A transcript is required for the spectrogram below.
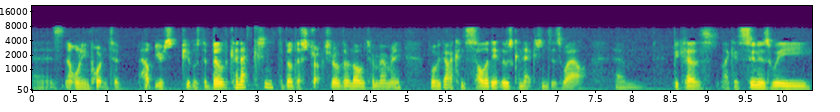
Uh, it's not only important to help your pupils to build connections, to build a structure of their long-term memory, but we've got to consolidate those connections as well. Um, because like as soon as we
